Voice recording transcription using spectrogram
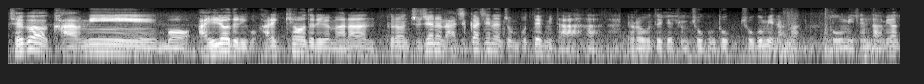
제가 감히 뭐 알려드리고 가르쳐 드릴 만한 그런 주제는 아직까지는 좀 못 됩니다. 여러분들께 좀 조금, 도- 조금이나마 도움이 된다면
